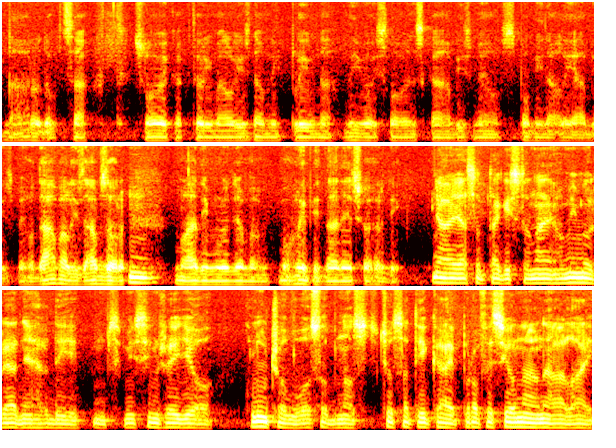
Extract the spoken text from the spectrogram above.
národovca, človeka, ktorý mal významný vplyv na vývoj Slovenska, aby sme ho spomínali, aby sme ho dávali za vzor hmm. mladým ľuďom, aby mohli byť na niečo hrdí. Ja, ja som takisto na neho mimoriadne hrdý. Myslím, že ide o kľúčovú osobnosť, čo sa týka aj profesionálna, ale aj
